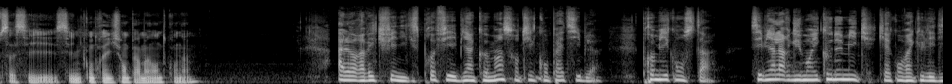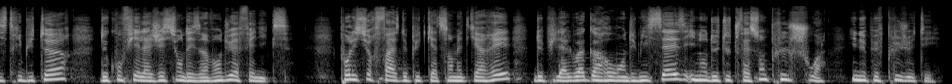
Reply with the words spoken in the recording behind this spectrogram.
ça, c'est une contradiction permanente qu'on a. Alors avec Phoenix, profit et bien commun sont-ils compatibles? Premier constat, c'est bien l'argument économique qui a convaincu les distributeurs de confier la gestion des invendus à Phoenix. Pour les surfaces de plus de 400 mètres carrés, depuis la loi Garot en 2016, ils n'ont de toute façon plus le choix. Ils ne peuvent plus jeter.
